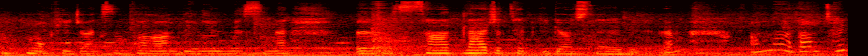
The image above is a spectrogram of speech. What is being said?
hukuk mu okuyacaksın falan denilmesine e, saatlerce tepki gösterebilirim. Ama adam tek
